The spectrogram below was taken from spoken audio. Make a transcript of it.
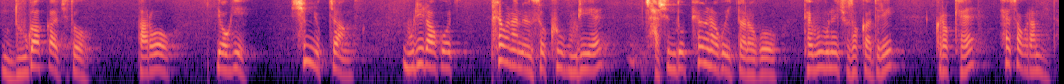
누가까지도 바로 여기 16장 우리라고 표현하면서 그 우리의 자신도 표현하고 있다라고 대부분의 주석가들이 그렇게 해석을 합니다.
